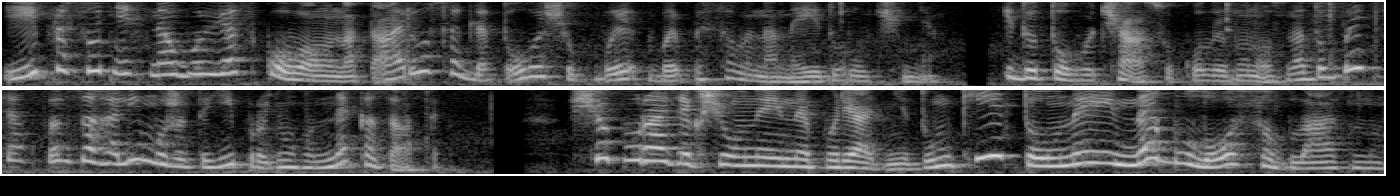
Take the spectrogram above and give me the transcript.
Її присутність не обов'язкова у нотаріуса для того, щоб ви виписали на неї доручення. І до того часу, коли воно знадобиться, ви взагалі можете їй про нього не казати. Щоб у разі, якщо у неї непорядні думки, то у неї не було соблазну.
